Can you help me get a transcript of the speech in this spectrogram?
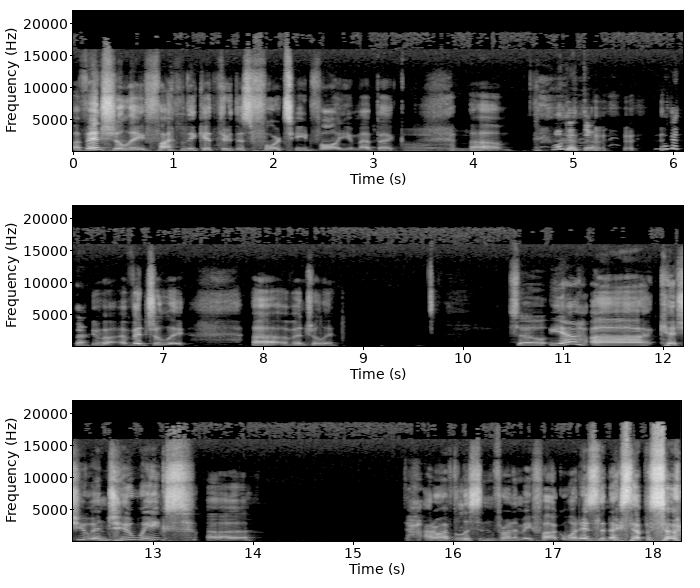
eventually finally get through this 14 volume epic. Oh. Um, we'll get there. We'll get there. Eventually. Uh, eventually. So, yeah, uh, catch you in two weeks. Uh, I don't have to listen in front of me. Fuck. What is the next episode?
